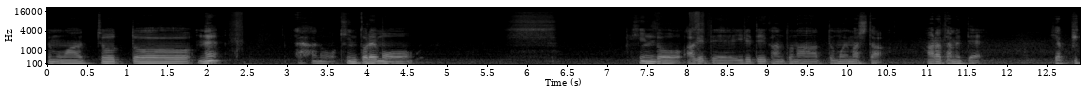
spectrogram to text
でもまあちょっとねあの筋トレも頻度を上げて入れていかんとなって思いました。改めて。いやびっ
